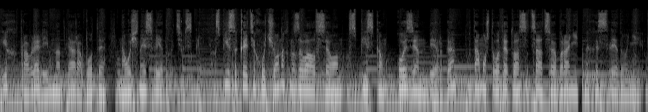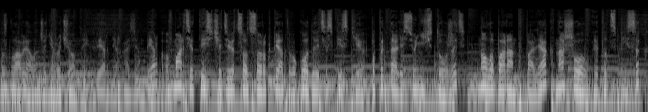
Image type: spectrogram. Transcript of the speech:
их отправляли именно для работы научно-исследовательской. Список этих ученых назывался он списком Озенберга, потому что вот эту ассоциацию оборонительных исследований возглавлял инженер-ученый Вернер Озенберг. В марте 1945 года эти списки попытались уничтожить, но лаборант поляк нашел этот список,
